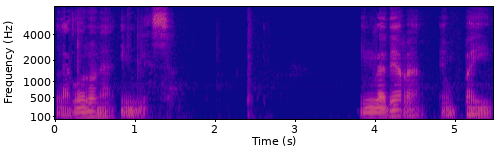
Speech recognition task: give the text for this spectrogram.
la corona inglesa. Inglaterra es un país,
